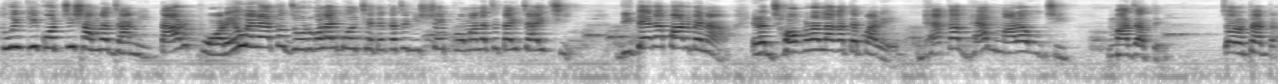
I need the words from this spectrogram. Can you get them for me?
তুই কি করছিস আমরা জানি। তারপরেও এরা এত জোর গলায় বলছে, এদের কাছে নিশ্চয়ই প্রমাণ আছে, তাই চাইছি। দিতে এরা পারবে না। এরা ঝগড়া লাগাতে পারে। ভ্যাকা ভ্যাক মারা উচিত। মাজাতে। চলো টাটা।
